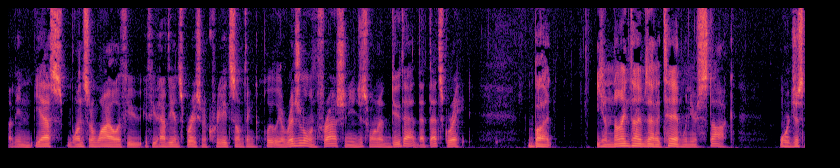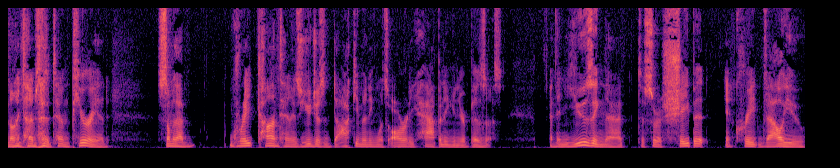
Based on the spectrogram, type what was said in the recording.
I mean, yes, once in a while if you if you have the inspiration to create something completely original and fresh and you just want to do that, that that's great. But you know, 9 times out of 10 when you're stuck or just 9 times out of 10 period, some of that great content is you just documenting what's already happening in your business and then using that to sort of shape it and create value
